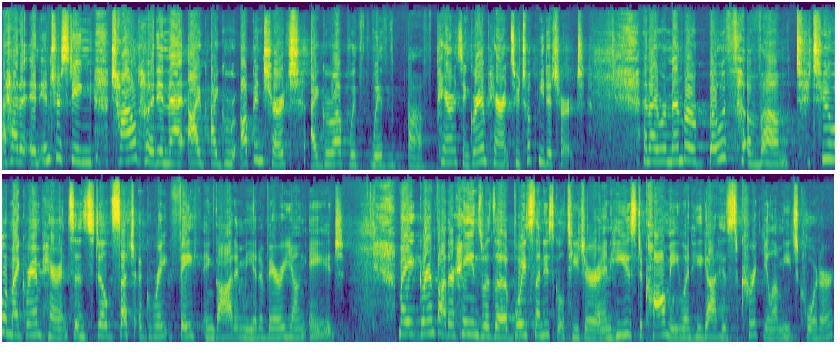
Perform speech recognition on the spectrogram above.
I had an interesting childhood in that I, I grew up in church. I grew up with, with uh, parents and grandparents who took me to church. And I remember both of um, t- two of my grandparents instilled such a great faith in God in me at a very young age. My grandfather Haynes was a boys' Sunday school teacher, and he used to call me when he got his curriculum each quarter.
